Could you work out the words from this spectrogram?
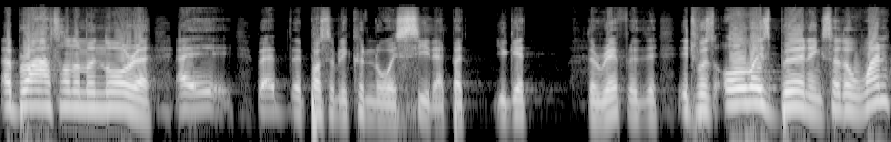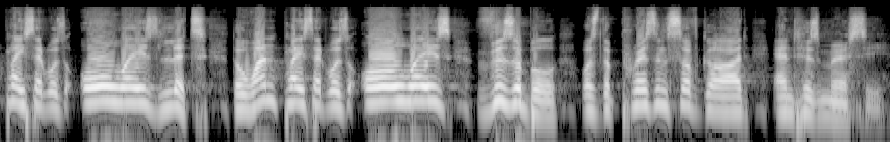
a bright on the menorah. Uh, they possibly couldn't always see that, but you get the ref- it was always burning. So the one place that was always lit, the one place that was always visible was the presence of God and his mercy.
